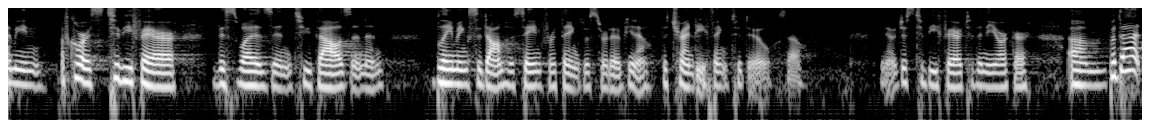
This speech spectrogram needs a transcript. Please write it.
I mean, of course, to be fair, this was in 2000, and blaming Saddam Hussein for things was sort of, you know, the trendy thing to do. So, you know, just to be fair to the New Yorker. Um, but that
